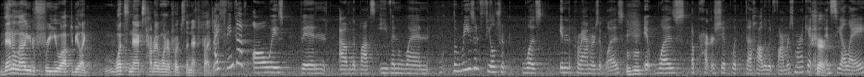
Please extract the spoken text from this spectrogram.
then allow you to free you up to be like, what's next? How do I want to approach the next project? I think I've always been out of the box, even when the reason Field Trip was in the parameters it was, Mm-hmm. it was a partnership with the Hollywood Farmers Market Sure. and, and SEE-LA,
